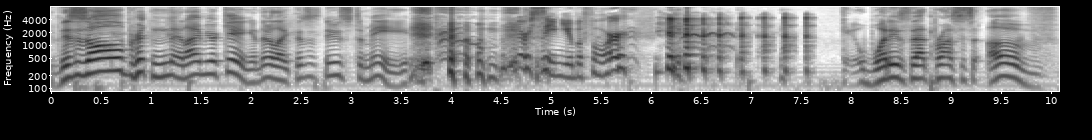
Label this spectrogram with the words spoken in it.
This is all Britain, and I'm your king. And they're like, this is news to me. Never seen you before. what is that process of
